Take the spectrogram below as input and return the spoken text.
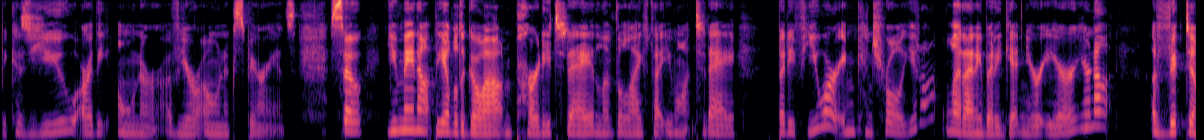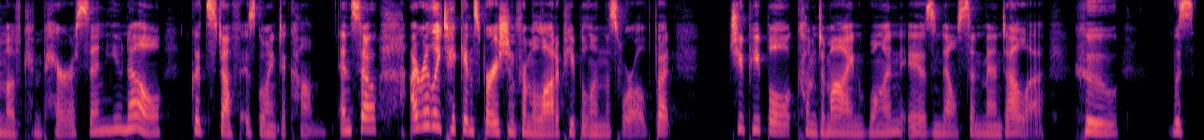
because you are the owner of your own experience. So you may not be able to go out and party today and live the life that you want today, but if you are in control, you don't let anybody get in your ear. You're not a victim of comparison. You know, good stuff is going to come. And so I really take inspiration from a lot of people in this world, but two people come to mind. One is Nelson Mandela, who was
